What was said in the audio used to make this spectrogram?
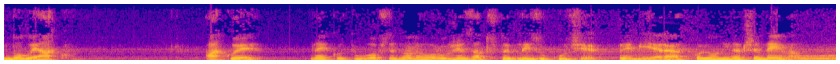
Mnogo je ako. Ako je neko tu uopšte doneo oružje zato što je blizu kuće premijera, koju on inače nema u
